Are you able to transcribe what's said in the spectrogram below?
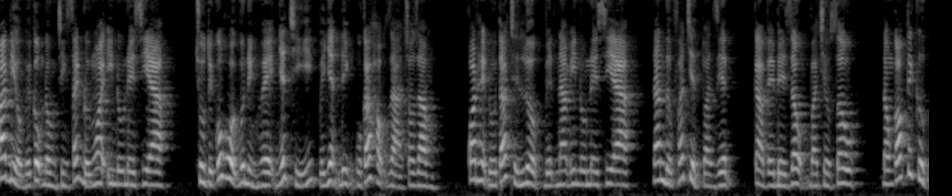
Phát biểu với cộng đồng chính sách đối ngoại Indonesia, Chủ tịch Quốc hội Vương Đình Huệ nhất trí với nhận định của các học giả cho rằng quan hệ đối tác chiến lược Việt Nam-Indonesia đang được phát triển toàn diện cả về bề rộng và chiều sâu, đóng góp tích cực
